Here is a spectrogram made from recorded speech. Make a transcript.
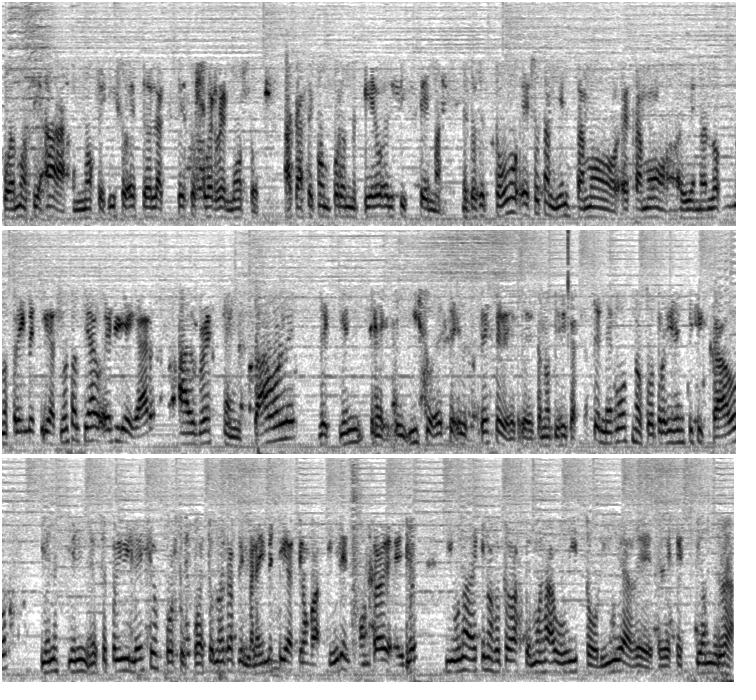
podemos decir, ah, no se hizo esto, el acceso fue remoto, acá se comprometió el sistema. Entonces todo eso también estamos, estamos viendo. Nuestra investigación, Santiago, es llegar al responsable de quién eh, hizo ese el cese de, esa notificación. Tenemos nosotros identificado quiénes tienen ese privilegio, por supuesto nuestra primera investigación va a ir en contra de ellos y una vez que nosotros hacemos la auditoría de, gestión de la,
